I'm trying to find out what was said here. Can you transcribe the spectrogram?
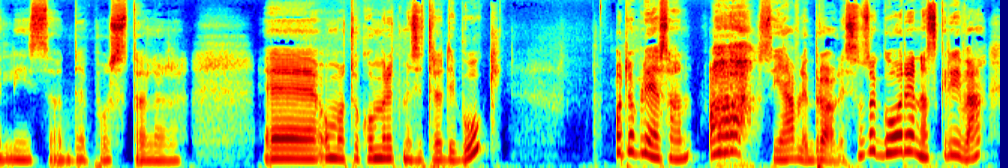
Elisa de Post, eller, eh, om at hun kommer ut med sin tredje bok. Og da ble jeg sånn Åh, så jævlig bra, liksom. Så går jeg inn og skriver.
